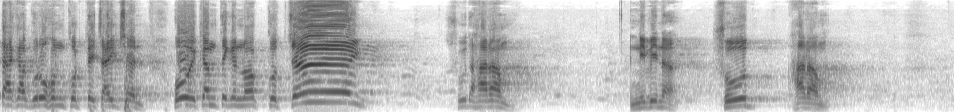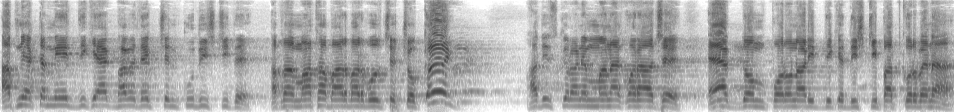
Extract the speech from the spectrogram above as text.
টাকা গ্রহণ করতে চাইছেন ও এখান থেকে নক করছে সুদ হারাম নিবি না সুদ হারাম। আপনি একটা মেয়ের দিকে একভাবে দেখছেন কুদৃষ্টিতে আপনার মাথা বারবার বলছে চোখে হাদিস কোরআনে মানা করা আছে একদম পরনারীর দিকে দৃষ্টিপাত করবে না।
